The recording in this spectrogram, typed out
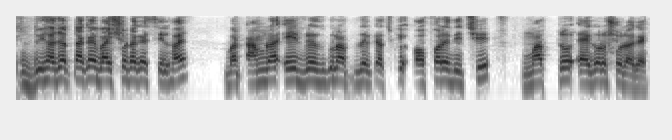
দুই হাজার টাকায় বাইশশো টাকায় সেল হয় বাট আমরা এই ড্রেসগুলো আপনাদের কাছে অফারে দিচ্ছি মাত্র এগারোশো টাকায়।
